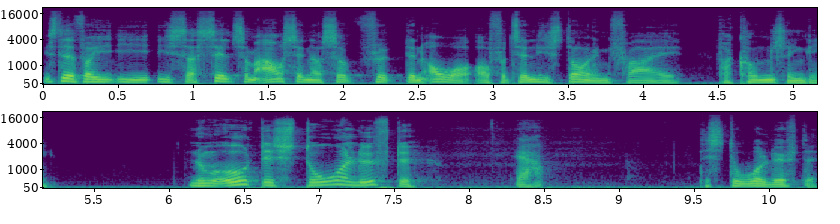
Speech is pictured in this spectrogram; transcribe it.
i stedet for i, i, i sig selv som afsender, så flytte den over og fortælle historien fra, øh, fra kundens vinkel. Nummer 8, det store løfte. Ja, det store løfte.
